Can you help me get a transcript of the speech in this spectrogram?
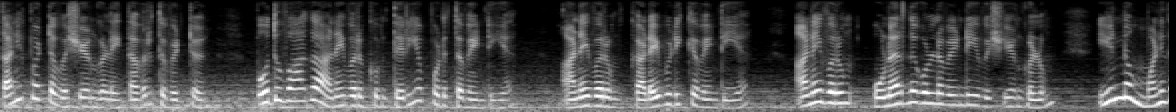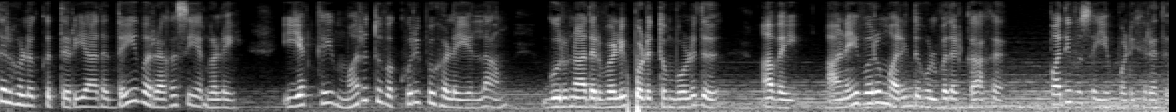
தனிப்பட்ட விஷயங்களை தவிர்த்துவிட்டு பொதுவாக அனைவருக்கும் தெரியப்படுத்த வேண்டிய அனைவரும் கடைபிடிக்க வேண்டிய அனைவரும் உணர்ந்து கொள்ள வேண்டிய விஷயங்களும் இன்னும் மனிதர்களுக்கு தெரியாத தெய்வ ரகசியங்களை இயற்கை மருத்துவ குறிப்புகளை எல்லாம் குருநாதர் வெளிப்படுத்தும் பொழுது அவை அனைவரும் அறிந்து கொள்வதற்காக பதிவு செய்யப்படுகிறது.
